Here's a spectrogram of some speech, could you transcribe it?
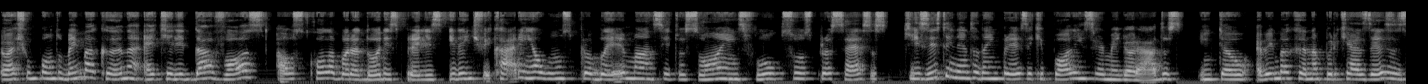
Eu acho um ponto bem bacana é que ele dá voz aos colaboradores para eles identificarem alguns problemas, situações, fluxos, processos que existem dentro da empresa que podem ser melhorados. Então, é bem bacana porque às vezes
